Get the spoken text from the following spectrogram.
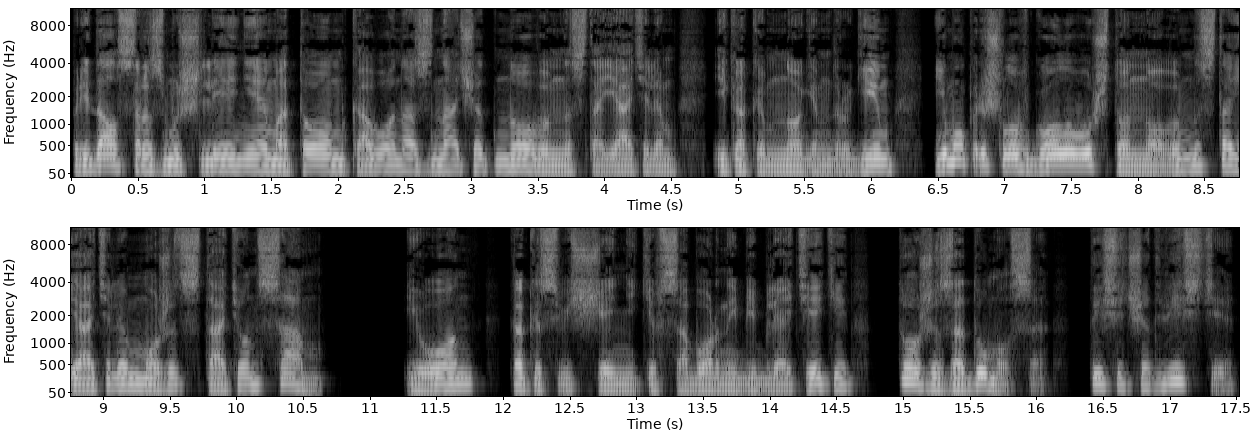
предался размышлениям о том, кого назначат новым настоятелем, и, как и многим другим, ему пришло в голову, что новым настоятелем может стать он сам. И он, как и священники в соборной библиотеке, тоже задумался, тысяча двести,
